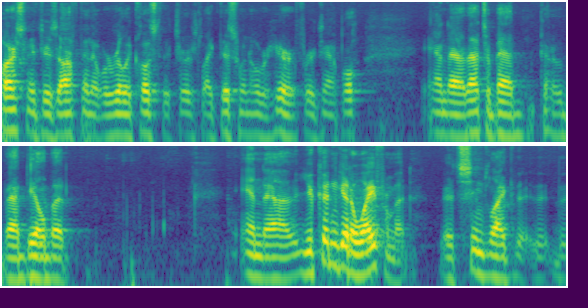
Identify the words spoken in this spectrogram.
parsonages often that were really close to the church, like this one over here, for example. And uh, that's a bad, kind of a bad deal. But and uh, you couldn't get away from it. It seems like the, the,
